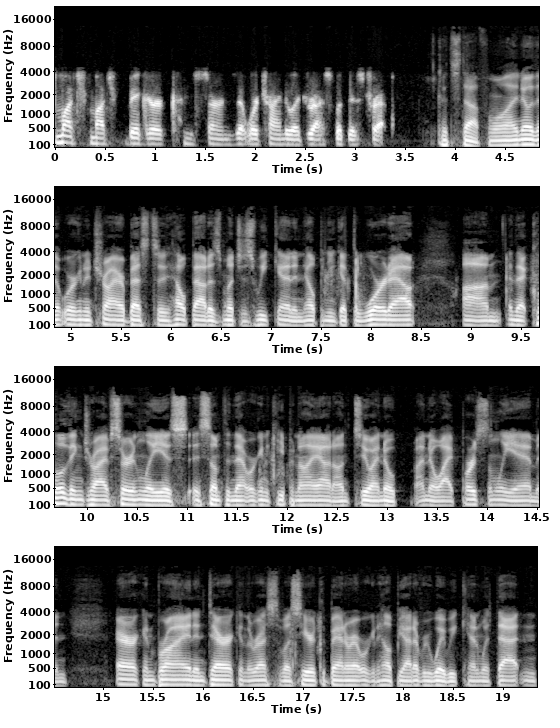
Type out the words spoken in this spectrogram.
much much bigger concerns that we're trying to address with this trip. Good stuff. Well, I know that we're going to try our best to help out as much as we can in helping you get the word out. Um, and that clothing drive certainly is, is something that we're going to keep an eye out on too. I know I know I personally am, and Eric and Brian and Derek and the rest of us here at the Banneret, we're going to help you out every way we can with that. And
